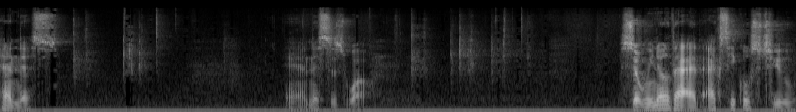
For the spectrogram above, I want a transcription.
and this and this as well. So we know that at x equals 2,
